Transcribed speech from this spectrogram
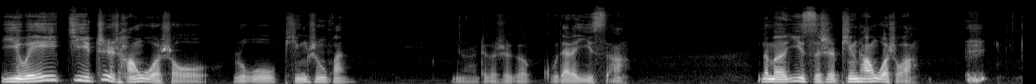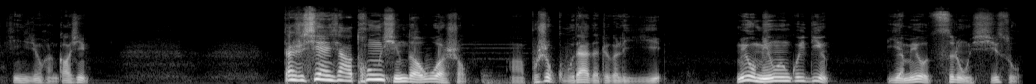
以为既至常握手，如平生欢。啊，这个是个古代的意思啊。那么意思是平常握手啊，心情就很高兴。但是线下通行的握手啊，不是古代的这个礼仪，没有明文规定，也没有此种习俗，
